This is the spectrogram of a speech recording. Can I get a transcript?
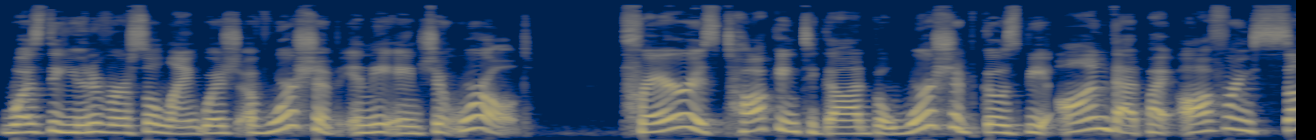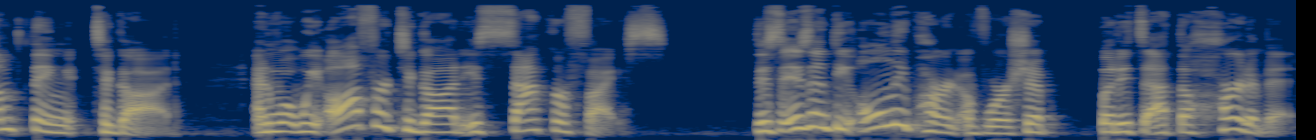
was the universal language of worship in the ancient world. Prayer is talking to God, but worship goes beyond that by offering something to God. And what we offer to God is sacrifice. This isn't the only part of worship, but it's at the heart of it.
